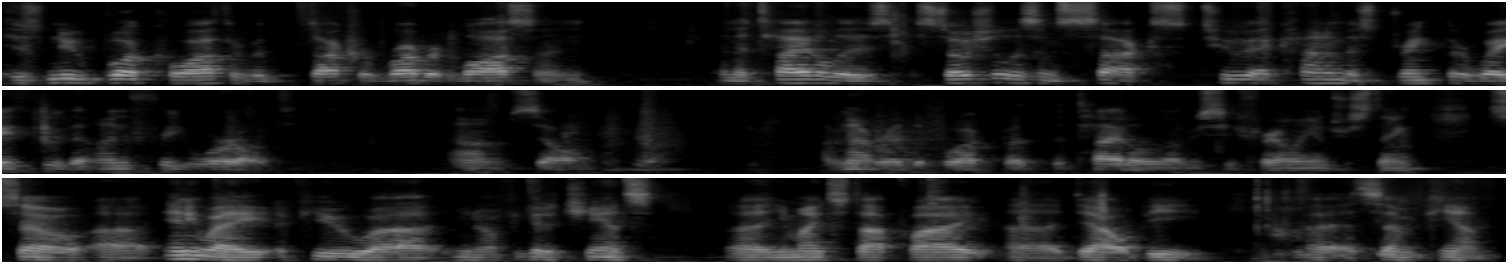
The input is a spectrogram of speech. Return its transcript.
his new book co-authored with Dr. Robert Lawson. And the title is Socialism Sucks, Two Economists Drink Their Way Through the Unfree World. Um, So I've not read the book, but the title is obviously fairly interesting. So uh, anyway, if you, uh, you know, if you get a chance, uh, you might stop by uh, Dow B uh, at 7 p.m.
